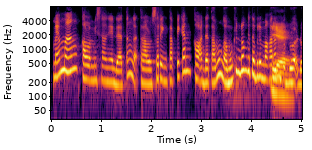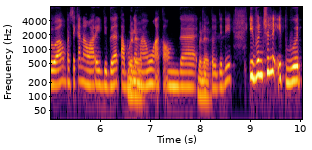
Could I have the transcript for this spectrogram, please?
memang kalau misalnya datang nggak terlalu sering tapi kan kalau ada tamu nggak mungkin dong kita beli makanan Iya. berdua doang pasti kan nawari juga tamunya Benar. mau atau enggak Benar. gitu jadi eventually it would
